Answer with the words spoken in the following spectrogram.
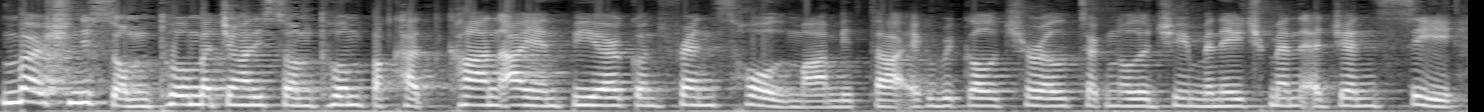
March ni somthum achang ni somthum pakhat khan INPR Conference Hall Mamita Agricultural Technology Management Agency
